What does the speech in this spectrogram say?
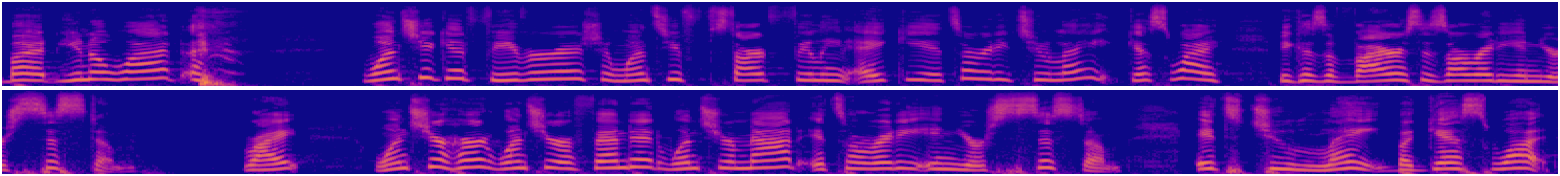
But you know what? once you get feverish and once you start feeling achy, it's already too late. Guess why? Because the virus is already in your system, right? Once you're hurt, once you're offended, once you're mad, it's already in your system. It's too late. But guess what?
